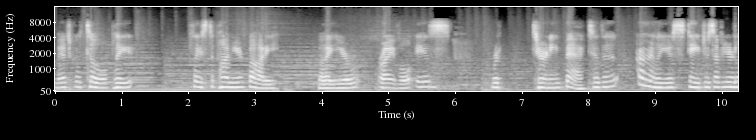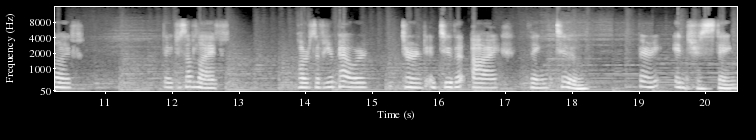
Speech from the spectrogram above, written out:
Magical toll pla- placed upon your body by your rival is returning back to the earlier stages of your life. Stages of life. Parts of your power turned into the I thing too. Very interesting.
